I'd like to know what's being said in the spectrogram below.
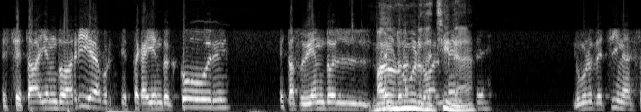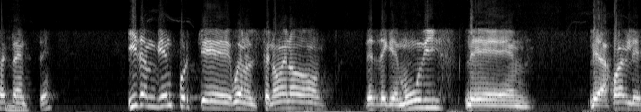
se estaba yendo arriba porque está cayendo el cobre, está subiendo el... Malos números de China. ¿eh? Números de China, exactamente. Y también porque, bueno, el fenómeno, desde que Moody's le, le bajó la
